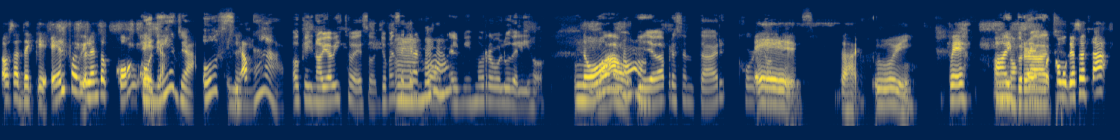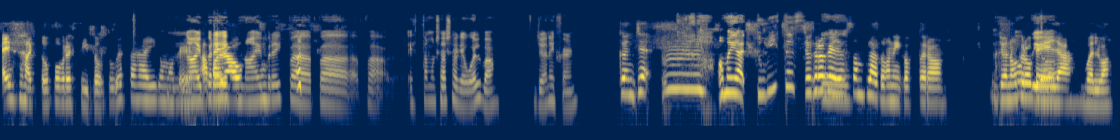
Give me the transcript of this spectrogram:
o sea, de que él fue violento con, con ella. ella. Oh, snap. Ok, no había visto eso. Yo pensé que era con el mismo revolú del hijo. No, no. Y ella a presentar court Exacto. Uy. Pues, Ay, no Brad. como que eso está, exacto, pobrecito. Tú que estás ahí como que. No hay break, no hay break para pa, pa esta muchacha que vuelva, Jennifer. Con mm, oh my god, ¿tú viste? Yo creo que ellos son platónicos, pero yo no creo que ella vuelva.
